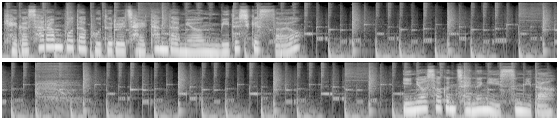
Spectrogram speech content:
개가 사람보다 보드를 잘 탄다면 믿으시겠어요? 이 녀석은 재능이 있습니다.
